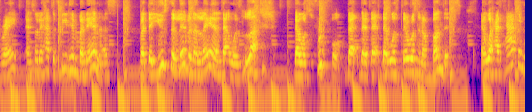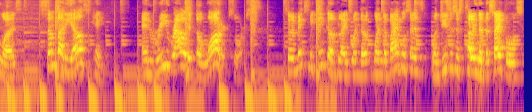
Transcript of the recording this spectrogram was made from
right? And so they had to feed him bananas but they used to live in a land that was lush that was fruitful that that that, that was there was an abundance. And what had happened was somebody else came and rerouted the water source. So it makes me think of like when the when the bible says when jesus is telling the disciples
